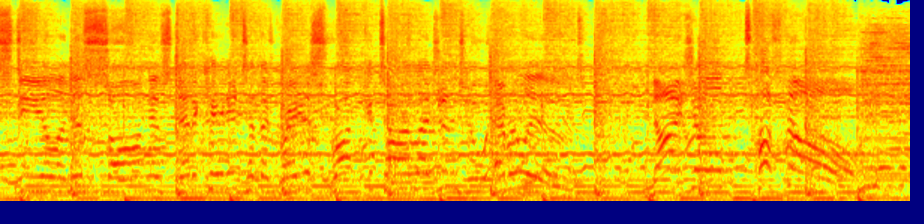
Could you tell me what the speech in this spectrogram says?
Steel, and this song is dedicated to the greatest rock guitar legend who ever lived, Nigel Tufnell.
